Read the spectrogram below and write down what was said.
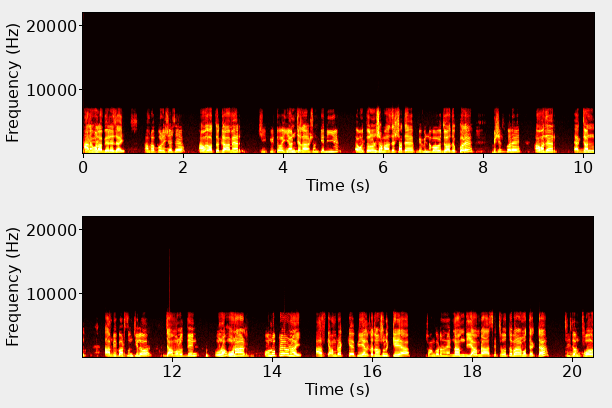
আনাগোনা বেড়ে যায়। আমরা পরিশেষে আমাদের অত গ্রামের শিক্ষিত ইয়াং জেনারেশনকে নিয়ে এবং তরুণ সমাজের সাথে বিভিন্নভাবে যোগাযোগ করে, বিশেষ করে আমাদের একজন আর্মি পার্সন ছিল, জামাল উদ্দিন। ওনা- ওনার অনুপ্রেরণায় আজকে আমরা কেপিএল কর্মশালী ক্রিয়া সংগঠনের নাম দিয়ে আমরা আজকে চতুর্থবারের মধ্যে একটা সিজন ফোর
